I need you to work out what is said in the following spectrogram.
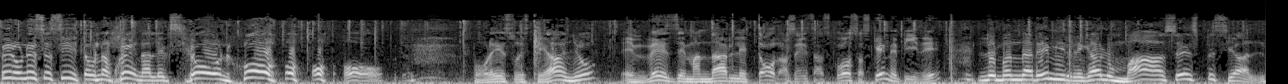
pero necesita una buena lección. ¡Oh, oh, oh, oh! Por eso este año, en vez de mandarle todas esas cosas que me pide, le mandaré mi regalo más especial.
